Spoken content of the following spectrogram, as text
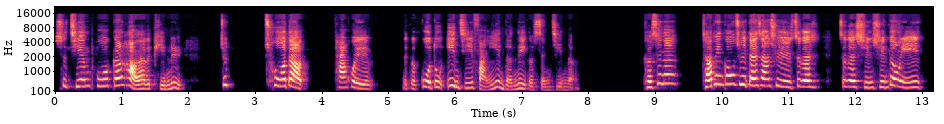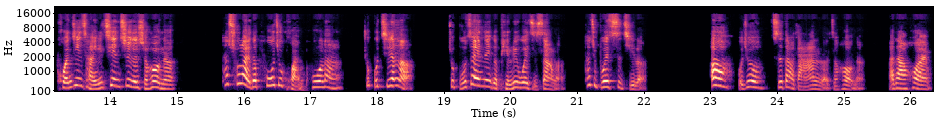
是尖波，刚好它的频率就戳到他会。那个过度应激反应的那个神经了，可是呢，调频工具带上去，这个这个行行动仪环境场一建置的时候呢，它出来的波就缓坡啦，就不尖了，就不在那个频率位置上了，它就不会刺激了。啊，我就知道答案了。之后呢，啊，他后来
